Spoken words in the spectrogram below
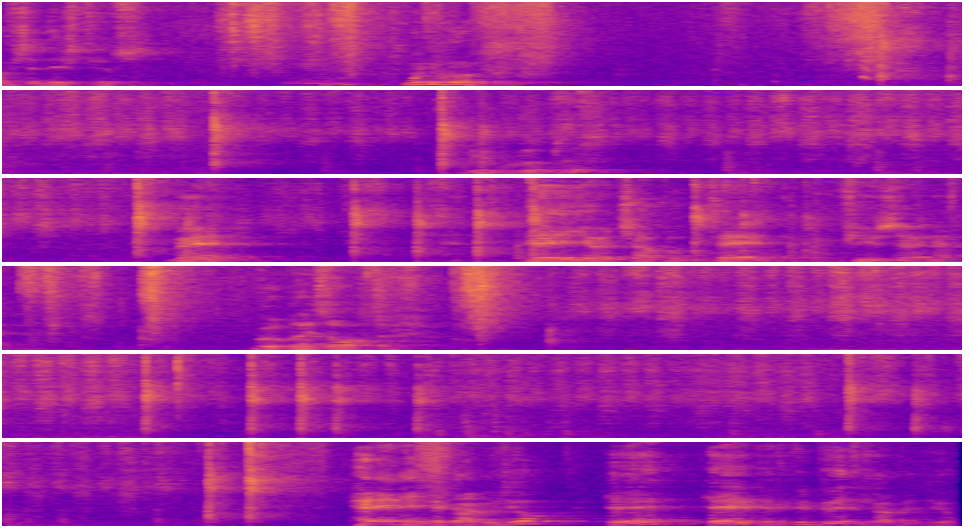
Hafifçe değiştiriyorsun. Bu bir grup. Bu bir gruptur. Ve H yarı çarpı T fi üzerine grubun izomorftur. H neye tekabül ediyor? H, H virgül 1'e tekabül ediyor.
